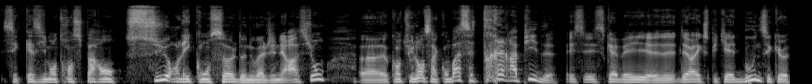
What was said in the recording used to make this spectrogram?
c'est quasiment transparent sur les consoles de nouvelle génération. Euh, quand tu lances un combat, c'est très rapide. Et c'est ce qu'avait euh, d'ailleurs expliqué Ed Boon, c'est que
